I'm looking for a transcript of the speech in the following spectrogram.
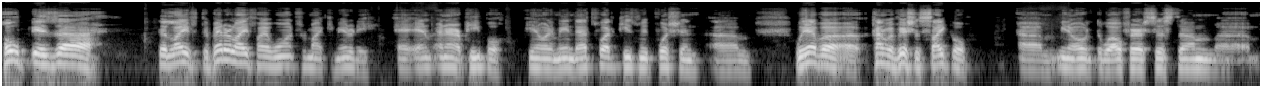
hope is uh, the life, the better life I want for my community and, and our people. You know what I mean? That's what keeps me pushing. Um, we have a, a, kind of a vicious cycle. Um, you know, the welfare system. Um,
